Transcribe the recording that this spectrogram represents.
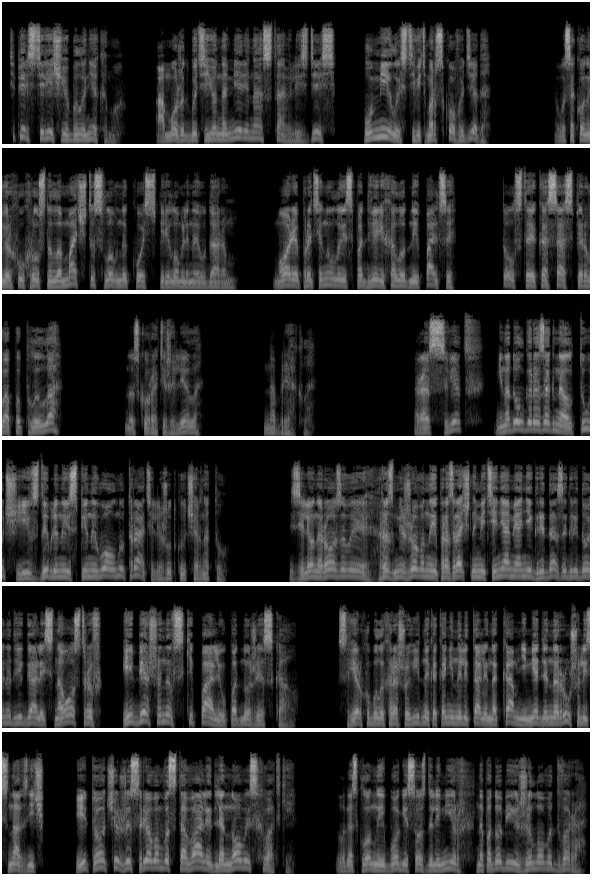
Теперь стеречь ее было некому. А может быть, ее намеренно оставили здесь, у милости ведь морского деда. Высоко наверху хрустнула мачта, словно кость, переломленная ударом. Море протянуло из-под двери холодные пальцы. Толстая коса сперва поплыла, но скоро отяжелела, набрякла. Рассвет ненадолго разогнал тучи, и вздыбленные спины волн утратили жуткую черноту. Зелено-розовые, размежеванные прозрачными тенями, они гряда за грядой надвигались на остров и бешено вскипали у подножия скал. Сверху было хорошо видно, как они налетали на камни, медленно рушились навзничь, и тотчас же с ревом восставали для новой схватки. Благосклонные боги создали мир наподобие жилого двора.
